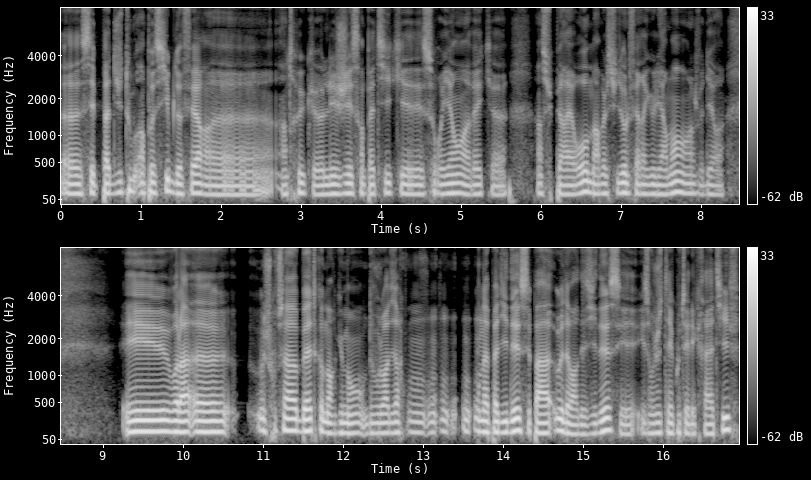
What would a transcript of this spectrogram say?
euh, c'est pas du tout impossible de faire euh, un truc euh, léger, sympathique et souriant avec un super-héros. Marvel Studios le fait régulièrement, hein, je veux dire. Et voilà, je trouve ça bête comme argument de vouloir dire qu'on on- on- on n'a pas d'idées. C'est pas à eux d'avoir des idées, c'est ils ont juste à écouter les créatifs.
